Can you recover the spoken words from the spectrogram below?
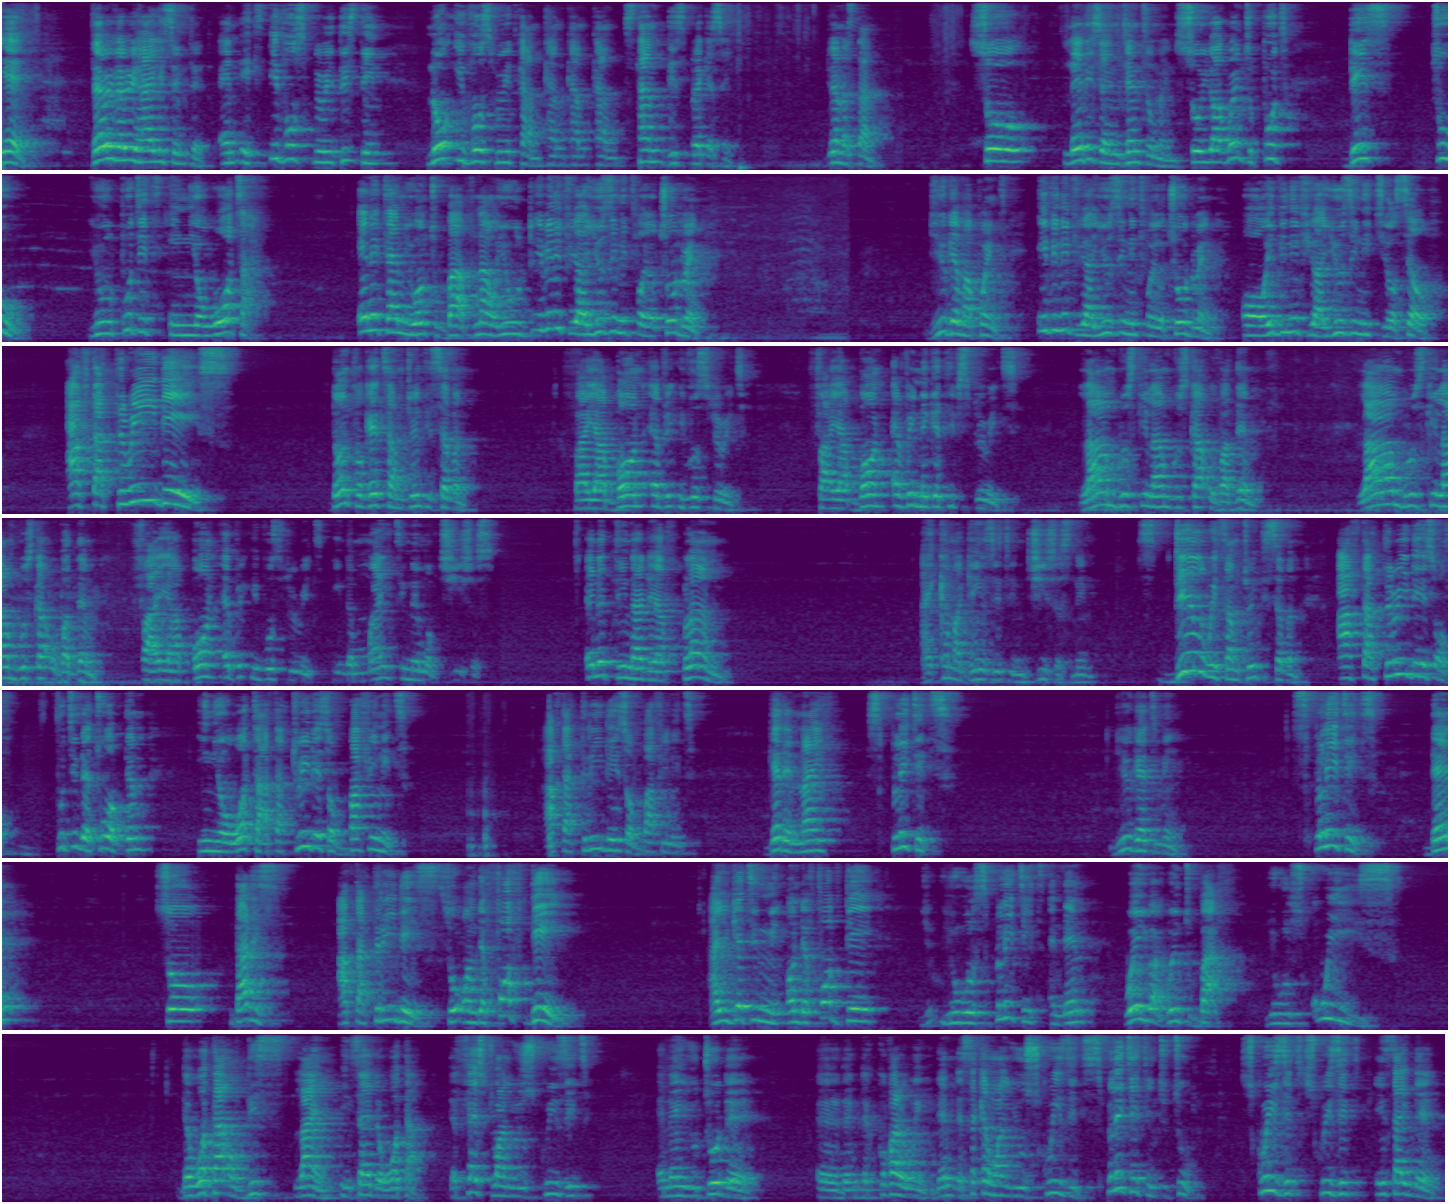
Yeah, very, very highly scented. And it's evil spirit, this thing, no evil spirit can can can can stand this prekese. Do you understand? So, ladies and gentlemen, so you are going to put this tool, you will put it in your water anytime you want to bath. Now, you will, even if you are using it for your children, do you get my point? Even if you are using it for your children, or even if you are using it yourself, after three days, don't forget Psalm 27. Fire burn every evil spirit. Fire burn every negative spirit. Lambruski, Lambruska over them. Lambruski, Lambruska over them. Fire burn every evil spirit in the mighty name of Jesus. Anything that they have planned, I come against it in Jesus' name. Deal with Psalm 27. After three days of putting the two of them in your water after three days of bathing it. After three days of buffing it, get a knife, split it. Do you get me? Split it. Then, so that is after three days. So on the fourth day, are you getting me? On the fourth day, you, you will split it, and then when you are going to bath, you will squeeze the water of this lime inside the water. The first one you squeeze it, and then you throw the uh, the, the cover away. Then the second one you squeeze it, split it into two, squeeze it, squeeze it inside the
